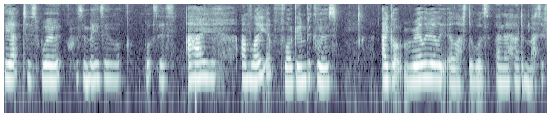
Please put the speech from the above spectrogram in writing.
the actors work was amazing. Look, what's this? I am late at vlogging because I got really really ill afterwards and I had a massive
